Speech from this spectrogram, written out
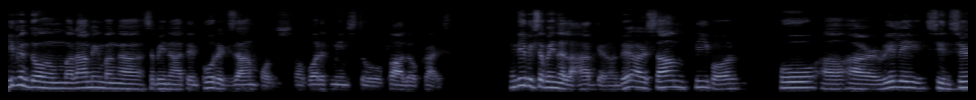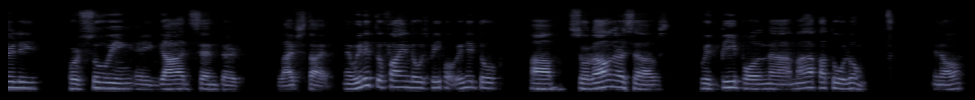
even though maraming mga, sabihin natin, poor examples of what it means to follow Christ, hindi ibig sabihin na lahat ganun. There are some people who uh, are really sincerely pursuing a God-centered lifestyle. And we need to find those people. We need to uh, surround ourselves with people na makakatulong. You know,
